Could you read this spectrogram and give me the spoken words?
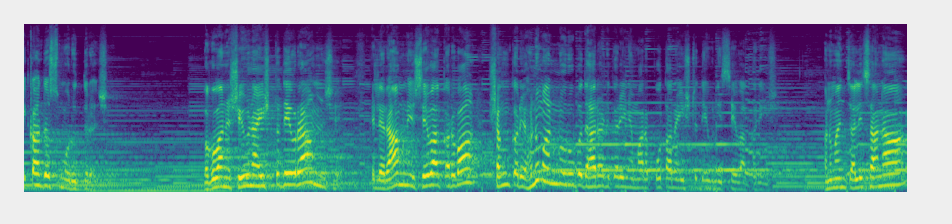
એકાદશમો રુદ્ર છે. ભગવાન શિવના ઈષ્ટદેવ રામ છે. એટલે રામની સેવા કરવા શંકરે હનુમાનનું રૂપ ધારણ કરીને મારા પોતાના ઈષ્ટદેવની સેવા કરી છે. હનુમાન ચાલીસાના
